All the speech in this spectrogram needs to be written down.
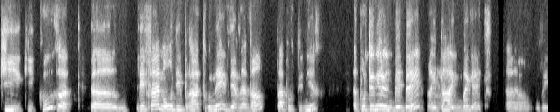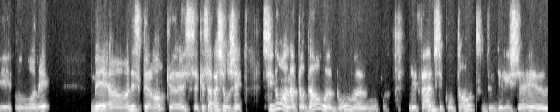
qui, qui court. Euh, les femmes ont des bras tournés vers l'avant, pas pour tenir, pour tenir un bébé et pas une baguette. Alors, vous voyez où on est, mais en espérant que, que ça va changer. Sinon, en attendant, euh, bon, euh, les femmes se contentent de diriger euh,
